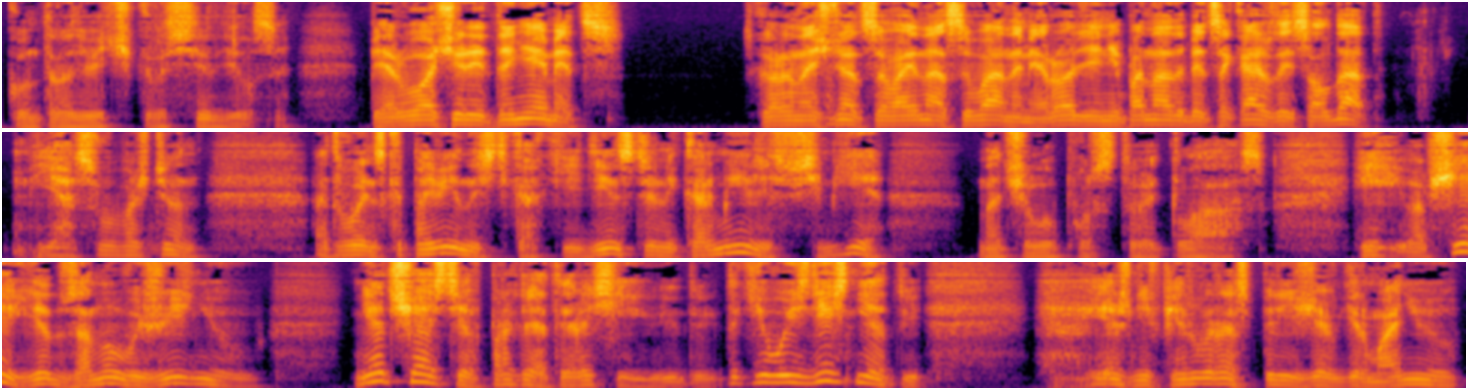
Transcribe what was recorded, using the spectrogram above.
Контрразведчик рассердился. — В первую очередь ты немец. Скоро начнется война с Иванами. Родине понадобится каждый солдат. — Я освобожден от воинской повинности, как единственный кормилец в семье, — начал упорствовать Лаас. — И вообще еду за новой жизнью. Нет счастья в проклятой России. Так его и здесь нет. Я же не в первый раз переезжаю в Германию.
